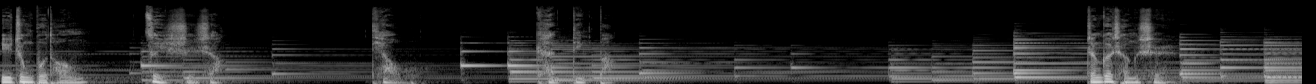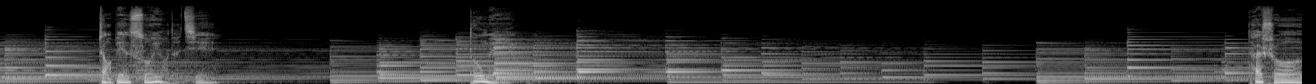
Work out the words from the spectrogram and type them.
与众不同，最时尚，跳舞肯定棒。整个城市，找遍所有的街，他说：“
